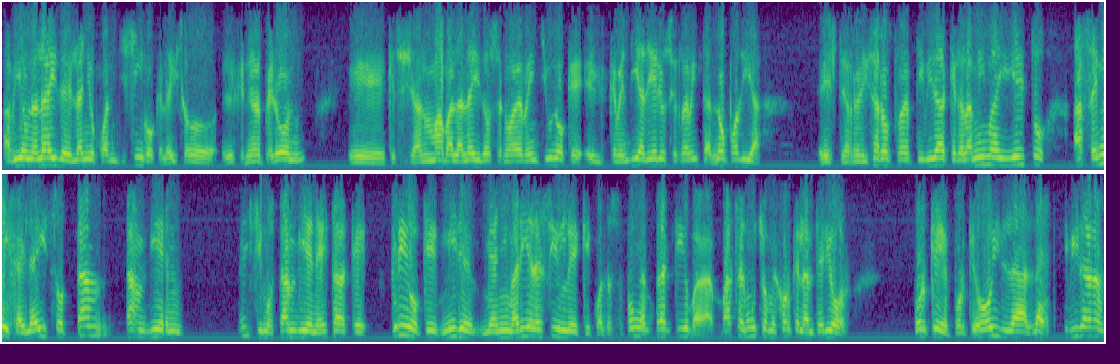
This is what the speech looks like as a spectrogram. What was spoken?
había una ley del año 45 que la hizo el general Perón, eh, que se llamaba la ley 12921, que el que vendía diarios y revistas no podía este, realizar otra actividad que era la misma y esto asemeja y la hizo tan, tan bien, la hicimos tan bien esta que creo que, mire, me animaría a decirle que cuando se ponga en práctica va, a ser mucho mejor que la anterior. ¿Por qué? Porque hoy la, la actividad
